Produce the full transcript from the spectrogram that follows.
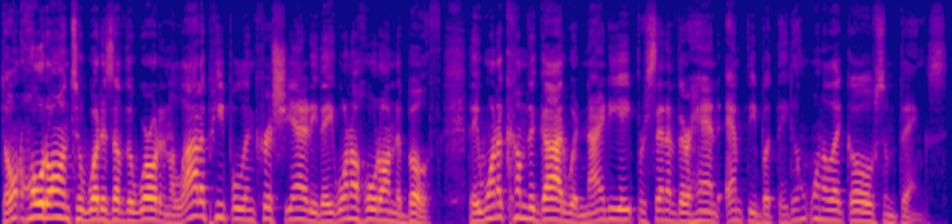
Don't hold on to what is of the world. And a lot of people in Christianity, they want to hold on to both. They want to come to God with 98% of their hand empty, but they don't want to let go of some things.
